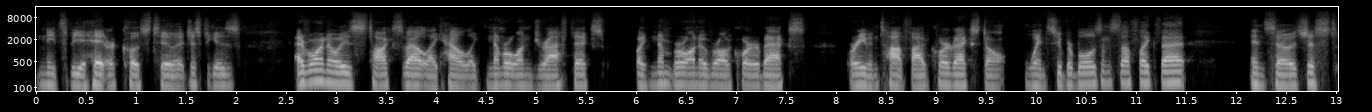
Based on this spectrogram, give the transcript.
needs to be a hit or close to it, just because everyone always talks about like how like number one draft picks, like number one overall quarterbacks, or even top five quarterbacks don't win Super Bowls and stuff like that. And so it's just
